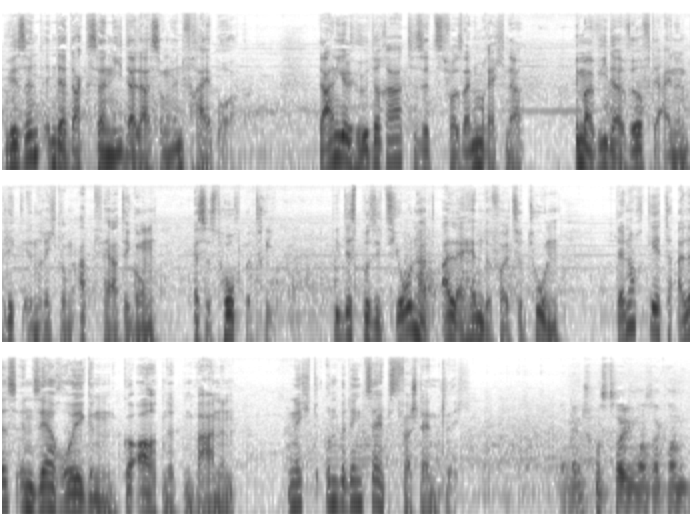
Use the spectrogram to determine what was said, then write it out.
Wir sind in der DAXA Niederlassung in Freiburg. Daniel Höderath sitzt vor seinem Rechner. Immer wieder wirft er einen Blick in Richtung Abfertigung. Es ist Hochbetrieb. Die Disposition hat alle Hände voll zu tun. Dennoch geht alles in sehr ruhigen, geordneten Bahnen. Nicht unbedingt selbstverständlich. Der Mensch muss zeigen, was er kann.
